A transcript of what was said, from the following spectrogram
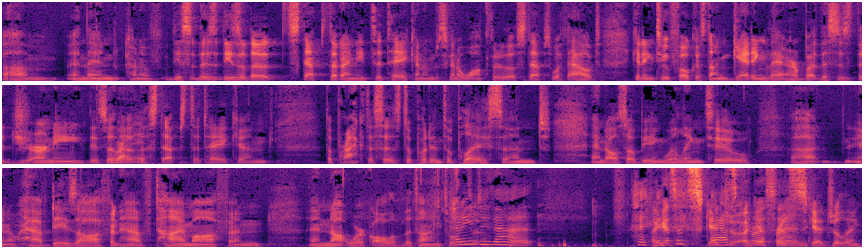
um, and then kind of these these these are the steps that I need to take, and I'm just going to walk through those steps without getting too focused on getting there. But this is the journey. These are Right. the, the steps to take, and the practices to put into place, and and also being willing to, uh, you know, have days off and have time off, and and not work all of the time. How do you do that? I guess it's schedule. I guess it's scheduling.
